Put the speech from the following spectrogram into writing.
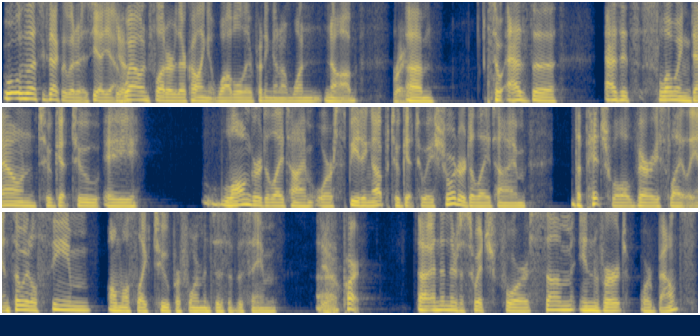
well, that's exactly what it is. Yeah, yeah, Yeah. Wow and flutter, they're calling it wobble. They're putting it on one knob. Right. Um, so as the as it's slowing down to get to a longer delay time or speeding up to get to a shorter delay time, the pitch will vary slightly, and so it'll seem almost like two performances of the same uh, Yeah. part. Uh, and then there's a switch for sum, invert, or bounce,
